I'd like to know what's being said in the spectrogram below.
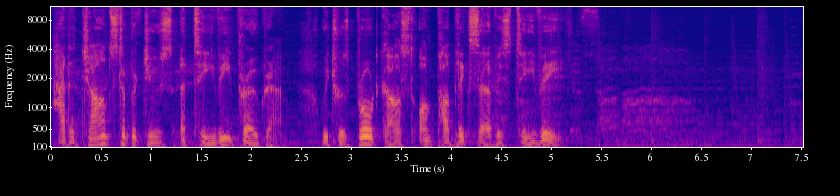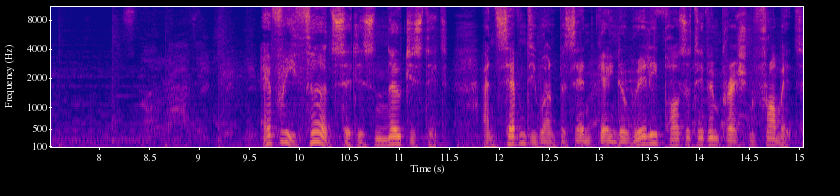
had a chance to produce a TV program, which was broadcast on public service TV. Every third citizen noticed it, and 71% gained a really positive impression from it.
